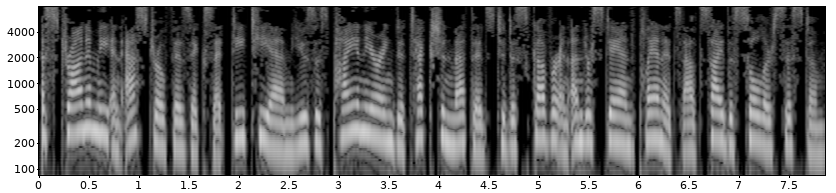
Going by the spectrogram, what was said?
Astronomy and astrophysics at DTM uses pioneering detection methods to discover and understand planets outside the Solar System.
